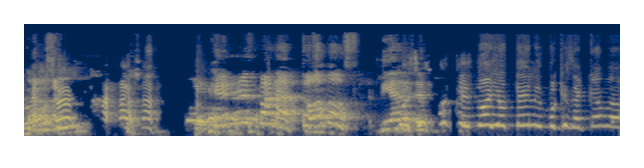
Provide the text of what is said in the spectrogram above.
¿Por qué no es para todos? pues es porque no hay hoteles, porque se acaba.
